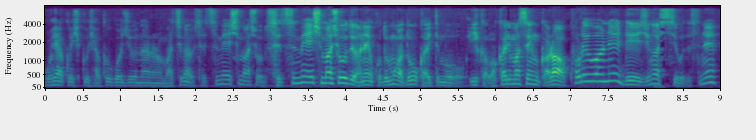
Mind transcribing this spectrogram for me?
500-157の間違いを説明しましょう。説明しましょうではね、子供がどう書いてもいいか分かりませんから、これはね、例示が必要ですね。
